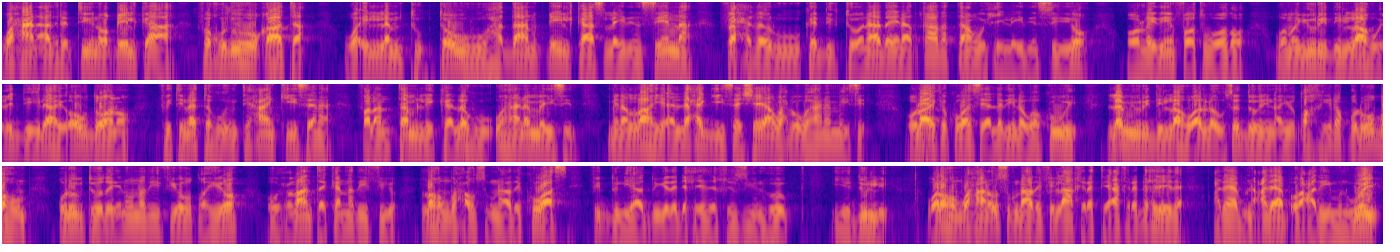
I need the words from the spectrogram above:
Waxaan aad rabtiin oo qiilka ah fakhuduuhu qaata wa in lam tu'towhu haddaan qiilkaas laydin siinna faxdaruu ka digtoonaada inaad qaadataan wixii laydin siiyo oo laydiin fatwoodo. Waman yurid illaahu ciddii ilaahay ou doono fitnatahu imtixaankiisana falan tamlika lahu u hanamaysid. Min allaahi alle xaggiisa shay-an waxba u hanamaysid. Ulaa'ika kuwaasi aladiina waa kuwii lam yurid illaahu alla uusa doonin an yutahira quluubahum quluubtooda inuu nadiifiyo u tahiro ou xumaanta ka nadiifiyo. Lahum waxaa u sugnaaday kuwaas fidunyaa adduunyada dhexdeeda khisyun hoog iyo dulli. Walahum waxaana u sugnaaday fil aakhirati aakhira dhexdeeda cadaabun cadaab oo cadiimun weyn.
